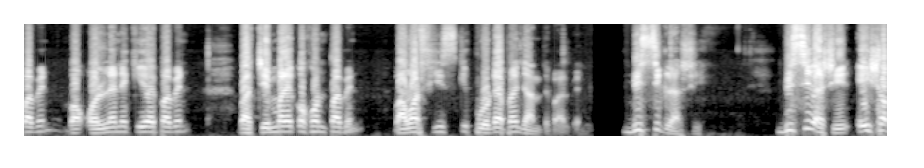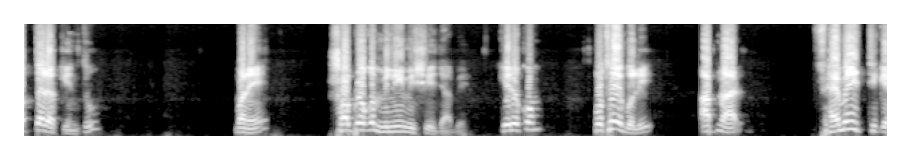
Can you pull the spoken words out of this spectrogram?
পাবেন, বা অনলাইনে কীভাবে পাবেন, বা চেম্বারে কখন পাবেন, বা আমার ফিস কি পুরোটা আপনারা জানতে পারবেন। বৃশ্চিক রাশি। বৃশ্চিক রাশির এই সপ্তাহটা কিন্তু মানে সব রকম মিলিয়ে মিশিয়ে যাবে। কীরকম? প্রথমে বলি, আপনার ফ্যামিলির থেকে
